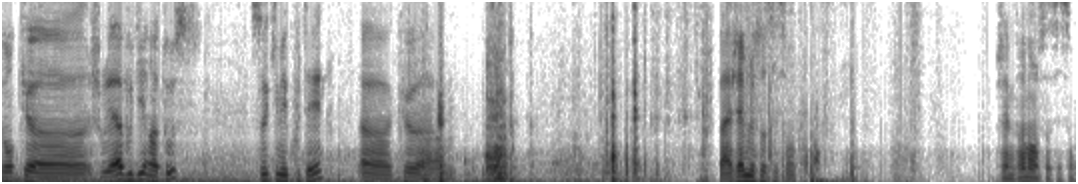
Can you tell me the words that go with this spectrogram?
Donc, je voulais vous dire à tous ceux qui m'écoutaient euh, que j'aime le saucisson. J'aime vraiment le saucisson.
